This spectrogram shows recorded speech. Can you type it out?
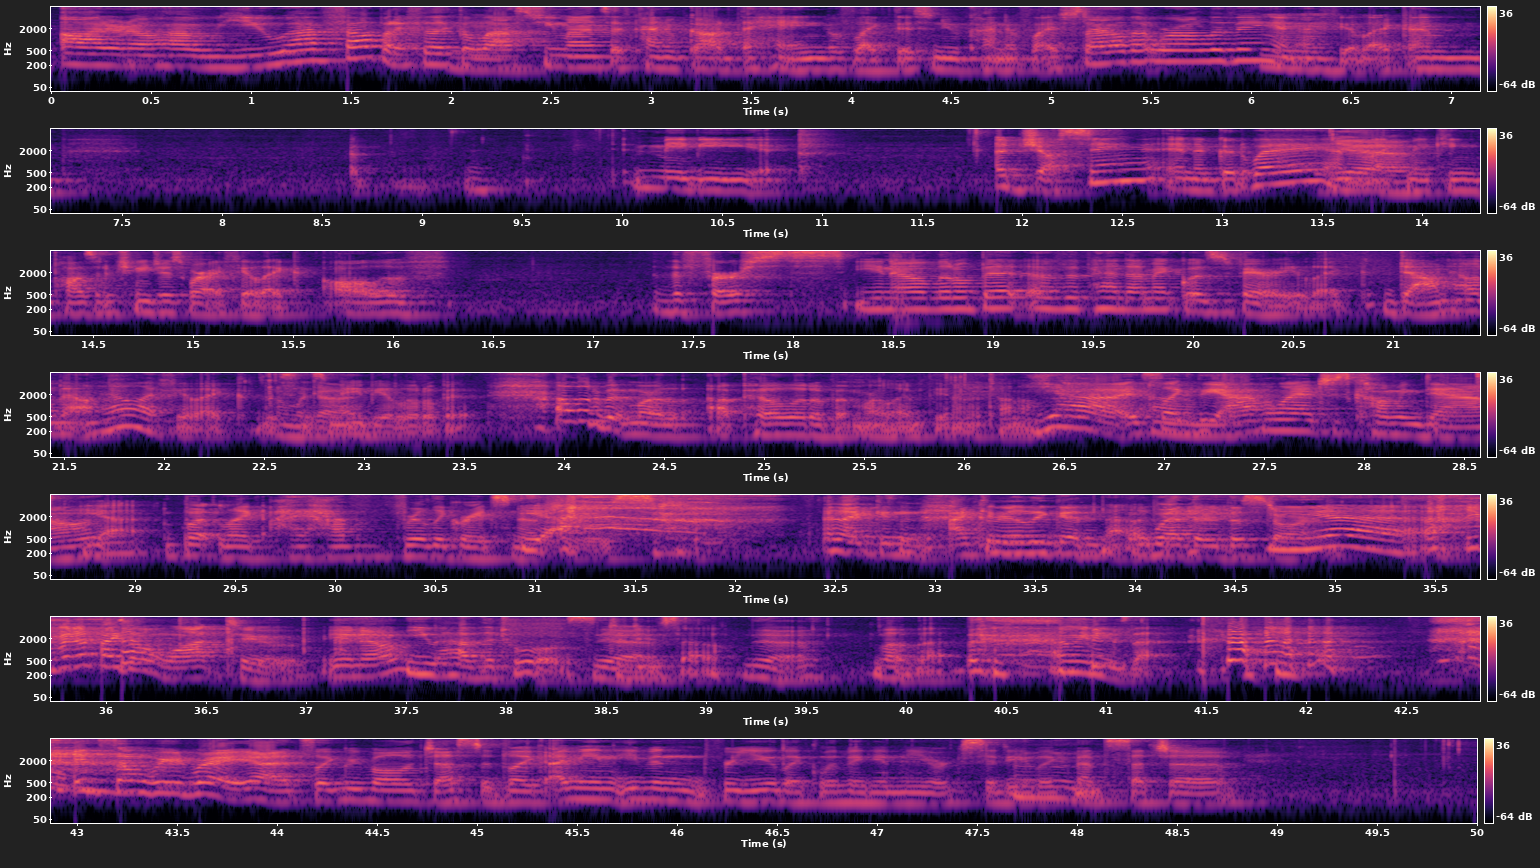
I don't know how you have felt, but I feel like the mm. last few months I've kind of got the hang of like this new kind of lifestyle that we're all living, and I mm. feel like I'm maybe adjusting in a good way and Yeah. like making positive changes where I feel like all of the first, you know, little bit of the pandemic was very like downhill, downhill. I feel like this Oh is God. maybe a little bit, a little bit more uphill, a little bit more light at the end of the tunnel. Yeah, it's like the avalanche is coming down. Um, Yeah. But like I have really great snowshoes. Yeah. and I can I can really good analogy. weather the storm. Yeah. Even if I don't want to, you know? You have the tools Yeah. to do so. Yeah. Love that. I'm gonna use that. In some weird way, yeah. It's like we've all adjusted. Like I mean, even for you, like living in New York City, like Mm-hmm. that's such a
